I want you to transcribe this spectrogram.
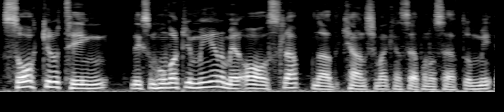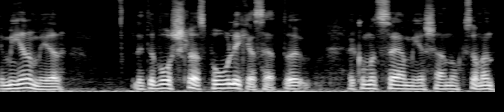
saker och ting, liksom, hon vart ju mer och mer avslappnad kanske man kan säga på något sätt. Och me- mer och mer lite vårdslös på olika sätt. Och jag kommer att säga mer sen också. Men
